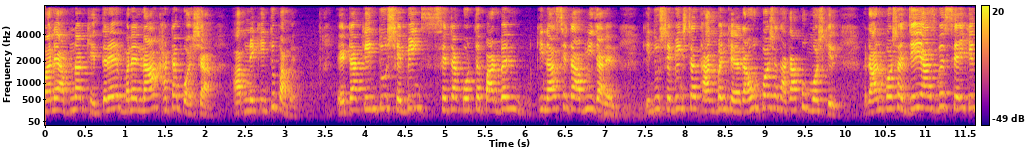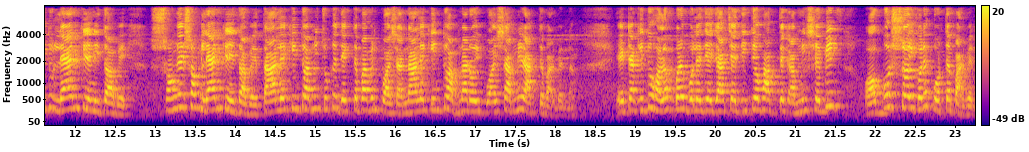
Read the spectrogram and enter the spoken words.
মানে আপনার ক্ষেত্রে মানে না খাটা পয়সা আপনি কিন্তু পাবেন। এটা কিন্তু সেভিংস সেটা করতে পারবেন কি না সেটা আপনি জানেন। কিন্তু সেভিংসটা থাকবেন কিনা? রাহুল পয়সা থাকা খুব মুশকিল। রাহুল পয়সা যেই আসবে সেই কিন্তু ল্যান্ড কিনে নিতে হবে। সঙ্গে সঙ্গে ল্যান্ড কিনে নিতে হবে। তাহলে কিন্তু আপনি চোখে দেখতে পাবেন পয়সা। নাহলে কিন্তু আপনার ওই পয়সা আপনি রাখতে পারবেন না। এটা কিন্তু হলপ করে বলে দিয়ে যাচ্ছে দ্বিতীয় ভাব থেকে। আপনি সেভিংস অবশ্যই করে করতে পারবেন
